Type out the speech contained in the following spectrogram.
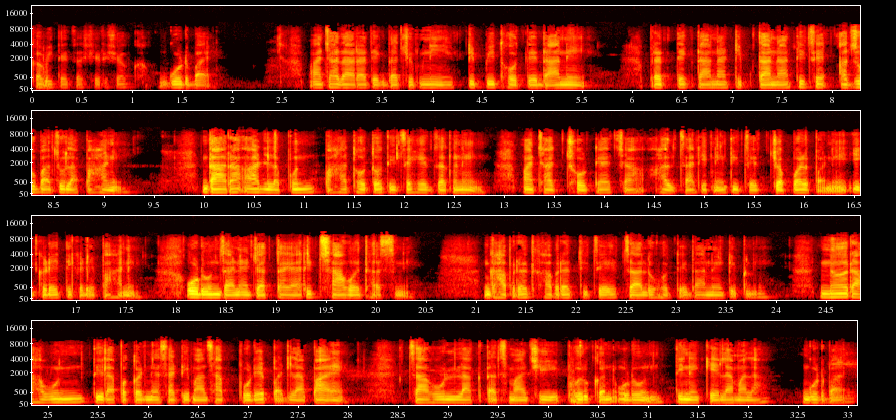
कवितेचं शीर्षक good bye. माझ्या दारात एकदा चिमणी टिपीत होते दाणे. प्रत्येक दाना टिपताना तिचे आजूबाजूला पाहणे. दारा आड लपून पाहत होतो तिचे हे जगणे. माझ्या छोट्याच्या हालचालीने तिचे चपळपणे इकडे तिकडे पाहणे. उडून जाण्याच्या तयारीत सावध हसणे. घाबरत घाबरत तिचे चालू होते दाणे टिपणे. न राहून तिला पकडण्यासाठी माझा पुढे पडला पाय. चाहूल लागताच माझी भुरकन उडून तिने केला मला गुड बाय.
